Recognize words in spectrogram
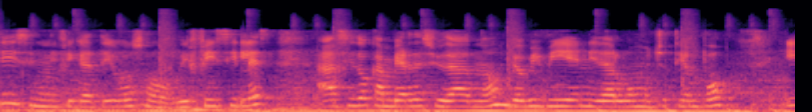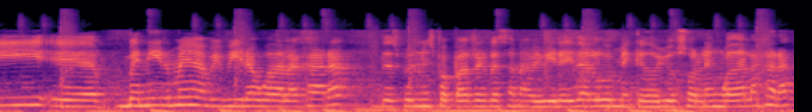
sí, significativos o difíciles ha sido cambiar de ciudad, ¿no? Yo viví en Hidalgo mucho tiempo y eh, venirme a vivir a Guadalajara, después mis papás regresan a vivir a Hidalgo y me quedo yo sola en Guadalajara.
